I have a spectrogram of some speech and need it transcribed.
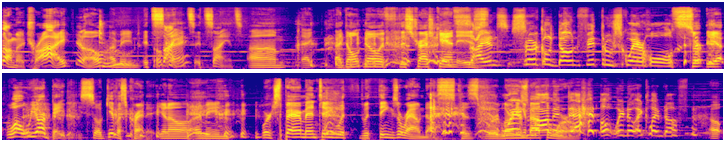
I'm gonna try. You know, I mean, it's okay. science. It's science. Um, I, I don't know if this trash can It's is. science. Circle don't fit through square holes. Cer- yeah, well, we are babies, so give us credit. You know, I mean, we're experimenting with with things around us because we're learning Where's about mom the and world. dad? Oh wait, no, I climbed off. Oh,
